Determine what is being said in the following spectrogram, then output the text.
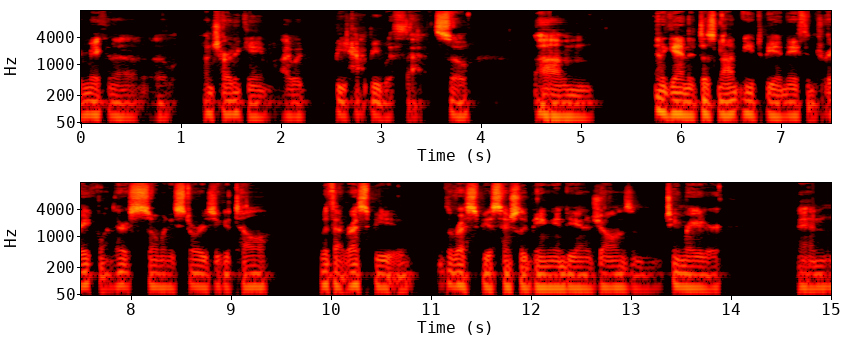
you're making a, a Uncharted game. I would be happy with that. So, um, and again, it does not need to be a Nathan Drake one. There's so many stories you could tell with that recipe. The recipe essentially being Indiana Jones and Tomb Raider, and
